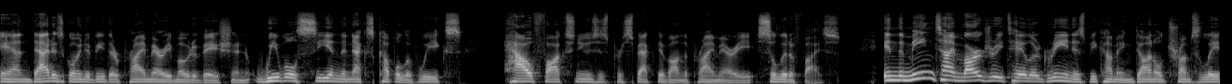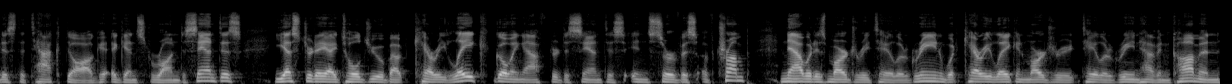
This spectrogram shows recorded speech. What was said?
And that is going to be their primary motivation. We will see in the next couple of weeks how Fox News' perspective on the primary solidifies. In the meantime, Marjorie Taylor Greene is becoming Donald Trump's latest attack dog against Ron DeSantis. Yesterday, I told you about Kari Lake going after DeSantis in service of Trump. Now it is Marjorie Taylor Greene. What Kari Lake and Marjorie Taylor Greene have in common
